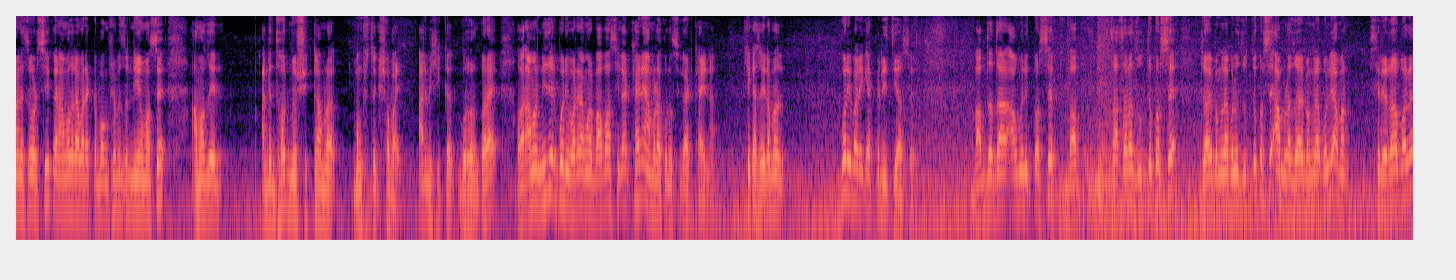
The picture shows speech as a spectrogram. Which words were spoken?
মানে চলছি, কারণ আমাদের আবার একটা বংশগত নিয়ম আছে। আমাদের আগে ধর্মীয় শিক্ষা আমরা বংশ থেকে সবাই আরবি শিক্ষা গ্রহণ করায়। আবার আমার নিজের পরিবারে আমার বাবা সিগারেট খায় না, আমরা কোনো সিগারেট খাই না। ঠিক আছে, এটা আমার পারিবারিক একটা রীতি আছে। বাপদাদা আওয়ামী লীগ করছে, বাপ, চাচারা যুদ্ধ করছে, জয় বাংলা বলে যুদ্ধ করছে, আমরা জয় বাংলা বলি, আমার ছেলেরাও বলে,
